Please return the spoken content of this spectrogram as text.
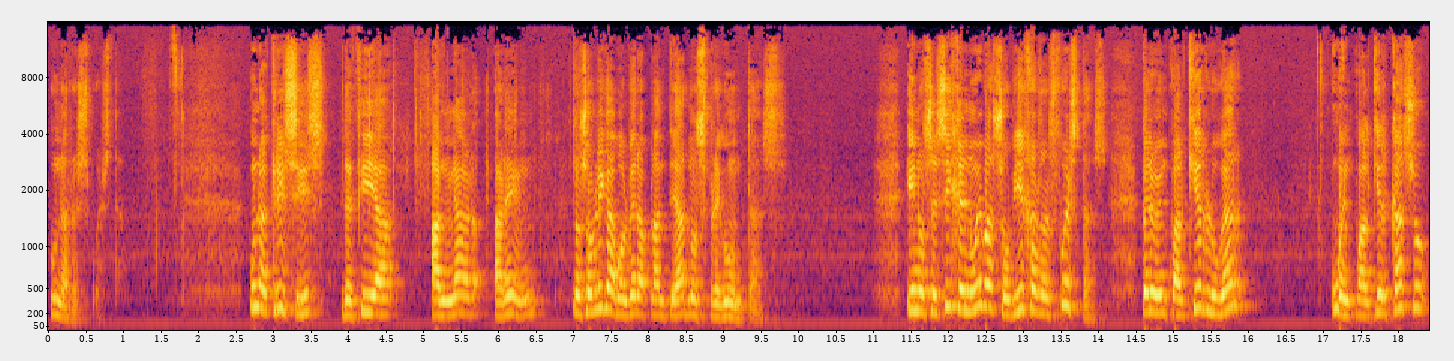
una respuesta. Una crisis, decía Agnar Aren, nos obliga a volver a plantearnos preguntas y nos exige nuevas o viejas respuestas, pero en cualquier lugar o en cualquier caso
